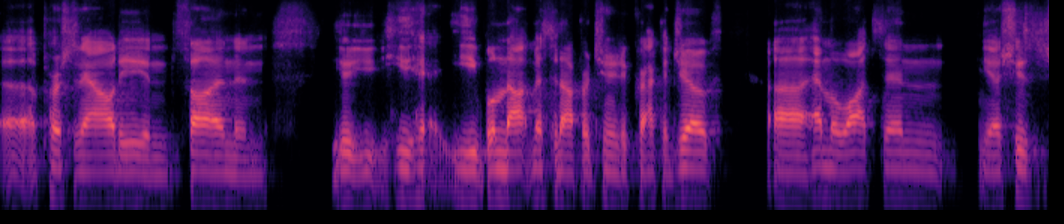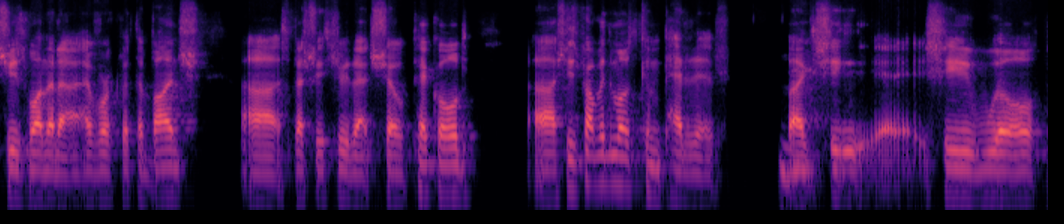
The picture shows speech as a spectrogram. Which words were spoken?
a personality and fun and he he, he will not miss an opportunity to crack a joke. Uh, Emma Watson, you know, she's she's one that I've worked with a bunch, uh, especially through that show Pickled. Uh, she's probably the most competitive. Mm-hmm. Like she she will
